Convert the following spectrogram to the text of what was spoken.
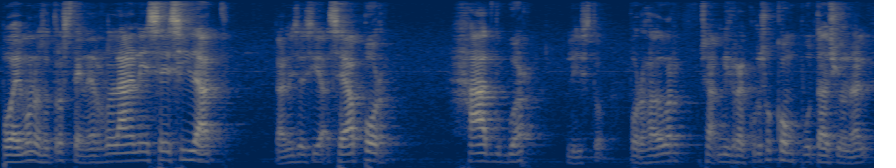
podemos nosotros tener la necesidad, la necesidad, sea por hardware, listo, por hardware, o sea, mi recurso computacional,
